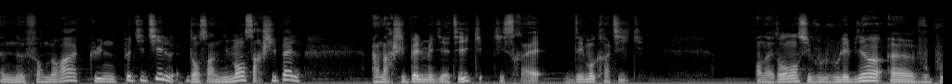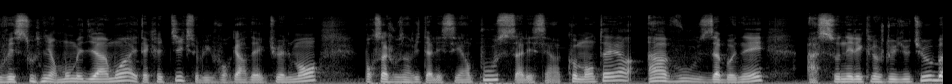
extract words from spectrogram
ne formera qu'une petite île dans un immense archipel. Un archipel médiatique qui serait démocratique. En attendant, si vous le voulez bien, euh, vous pouvez soutenir mon média à moi, État Cryptique, celui que vous regardez actuellement. Pour ça, je vous invite à laisser un pouce, à laisser un commentaire, à vous abonner, à sonner les cloches de YouTube.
